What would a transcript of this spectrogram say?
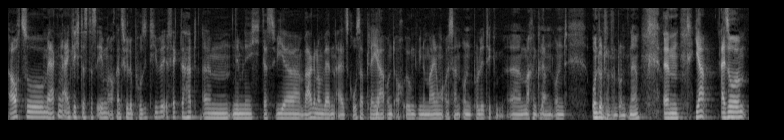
auch zu merken eigentlich, dass das eben auch ganz viele positive Effekte hat, ähm, nämlich, dass wir wahrgenommen werden als großer Player Ja. und auch irgendwie eine Meinung äußern und Politik äh, machen können und und und und und und ne. Ähm, ja, also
